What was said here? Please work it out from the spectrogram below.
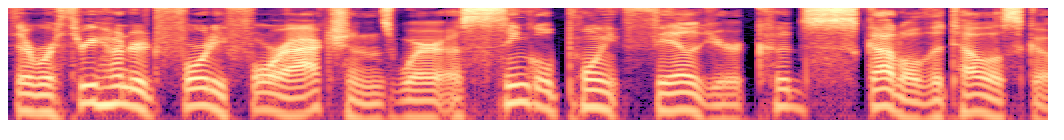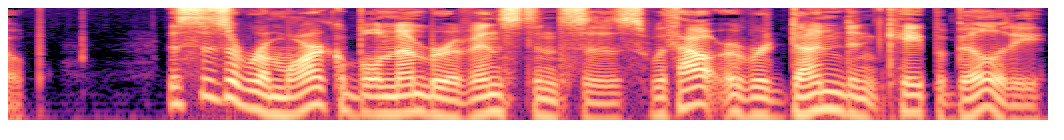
there were 344 actions where a single point failure could scuttle the telescope. This is a remarkable number of instances without a redundant capability,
